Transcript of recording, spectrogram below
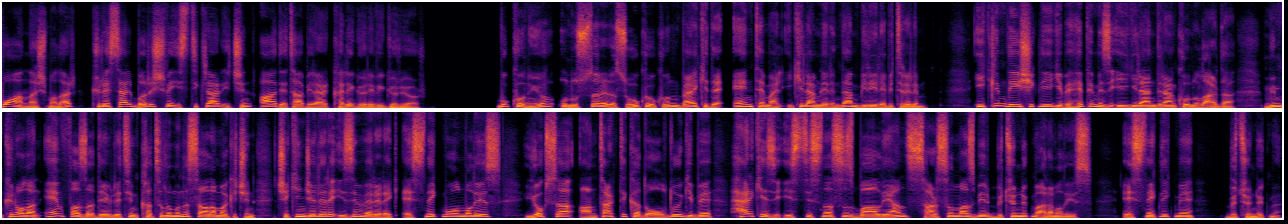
Bu anlaşmalar küresel barış ve istikrar için adeta birer kale görevi görüyor. Bu konuyu uluslararası hukukun belki de en temel ikilemlerinden biriyle bitirelim. İklim değişikliği gibi hepimizi ilgilendiren konularda mümkün olan en fazla devletin katılımını sağlamak için çekincelere izin vererek esnek mi olmalıyız yoksa Antarktika'da olduğu gibi herkesi istisnasız bağlayan sarsılmaz bir bütünlük mü aramalıyız? Esneklik mi, bütünlük mü?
